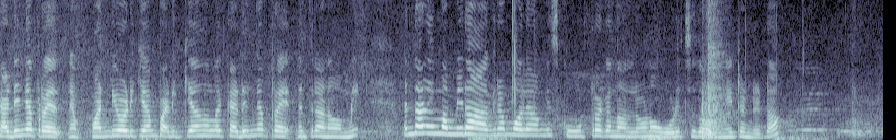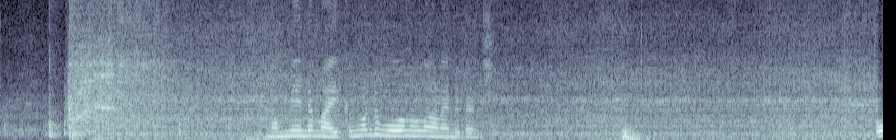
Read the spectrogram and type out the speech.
കഠിന പ്രയത്നം. വണ്ടി ഓടിക്കാൻ പഠിക്കുക എന്നുള്ള കഠിന പ്രയത്നത്തിലാണ് മമ്മി. എന്താണ് ഈ മമ്മിയുടെ ആഗ്രഹം പോലെ മമ്മി സ്കൂട്ടറൊക്കെ നല്ലോണം ഓടിച്ച് തുടങ്ങിയിട്ടുണ്ട് കേട്ടോ മമ്മി എന്റെ മയക്കം കൊണ്ട് പോകുന്നുള്ളതാണ് എന്റെ ടെൻഷൻ ഓ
